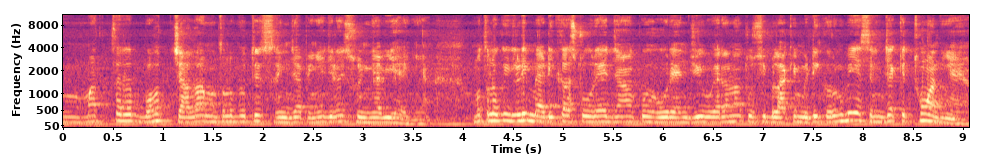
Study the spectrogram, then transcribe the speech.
ਮਾਤਰ ਬਹੁਤ ਜ਼ਿਆਦਾ ਮਤਲਬ ਉੱਥੇ ਸਰਿੰਜਾਂ ਪਈਆਂ, ਜਿਹੜੀਆਂ ਸੂਈਆਂ ਵੀ ਹੈਗੀਆਂ। ਮਤਲਬ ਕਿ ਜਿਹੜੀ ਮੈਡੀਕਲ ਸਟੋਰ ਹੈ ਜਾਂ ਕੋਈ ਹੋਰ ਐਨਜੀਓ ਵਗੈਰਾ ਨਾਲ ਤੁਸੀਂ ਬੁਲਾ ਕੇ ਮੀਟਿੰਗ ਕਰੋਗੇ ਵੀ ਇਹ ਸਰਿੰਜਾਂ ਕਿੱਥੋਂ ਆਉਂਦੀਆਂ ਆ?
